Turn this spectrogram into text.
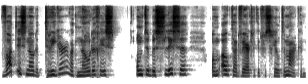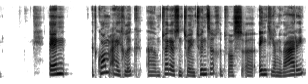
wat is nou de trigger wat nodig is om te beslissen om ook daadwerkelijk het verschil te maken? En het kwam eigenlijk um, 2022, het was uh, 1 januari.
